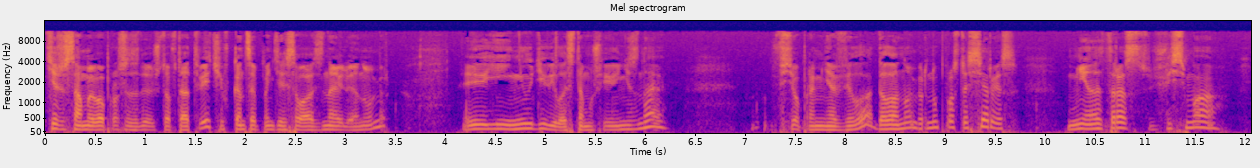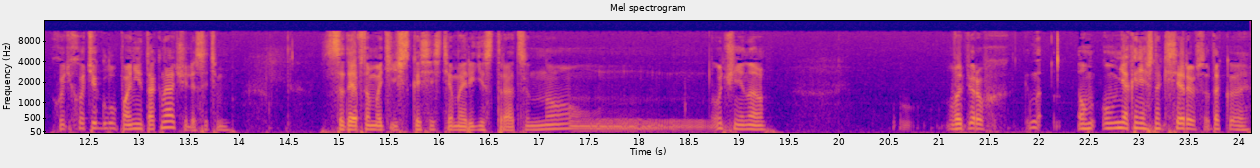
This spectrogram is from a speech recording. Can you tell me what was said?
Те же самые вопросы задает, что автоответчик. В конце поинтересовалась, знаю ли я номер. И не удивилась тому, что я ее не знаю. Все про меня ввела, дала номер. Ну, просто сервис. Мне на этот раз весьма... Хоть, хоть и глупо они так начали с этим с этой автоматической системой регистрации, но очень она... Во-первых, у меня, конечно, к сервису такое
